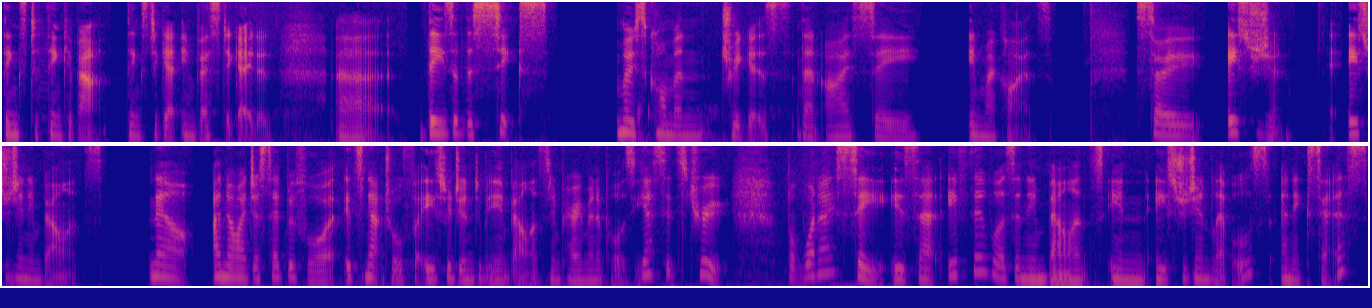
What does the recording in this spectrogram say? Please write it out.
things to think about, things to get investigated. Uh, these are the six most common triggers that I see in my clients. So, estrogen, estrogen imbalance. Now, I know I just said before it's natural for estrogen to be imbalanced in perimenopause. Yes, it's true. But what I see is that if there was an imbalance in estrogen levels, an excess,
